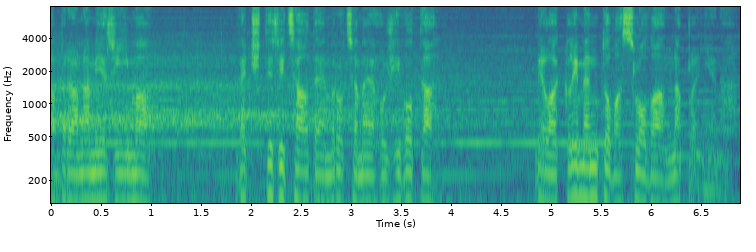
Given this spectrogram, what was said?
Za branami Říma ve 40. roce mého života byla Klimentova slova naplněna.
